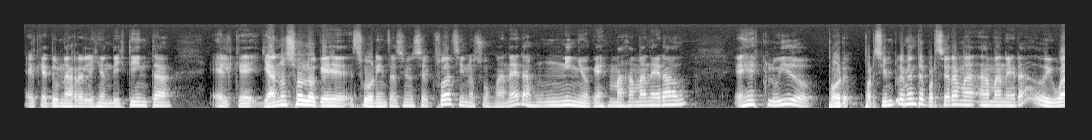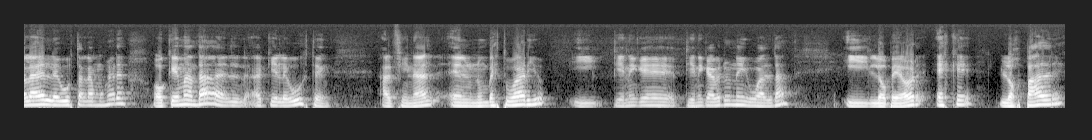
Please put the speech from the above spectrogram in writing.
el que tiene una religión distinta el que ya no solo que su orientación sexual, sino sus maneras, un niño que es más amanerado, es excluido por, por simplemente por ser amanerado. Igual a él le gustan las mujeres o qué más da a que le gusten. Al final, en un vestuario, y tiene que, tiene que haber una igualdad. Y lo peor es que los padres,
